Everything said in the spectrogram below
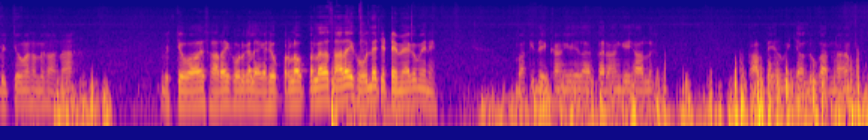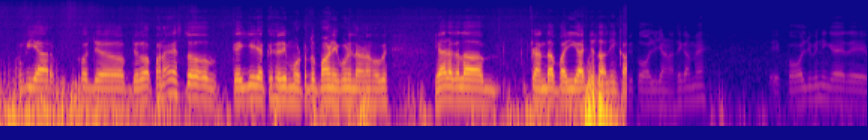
ਵਿੱਚੋਂ ਮੈਂ ਤੁਹਾਨੂੰ ਦਿਖਾਣਾ ਵਿੱਚੋਂ ਆ ਸਾਰਾ ਹੀ ਖੋਲ ਕੇ ਲੈ ਗਿਆ ਸੀ। ਉੱਪਰਲਾ ਉੱਪਰਲਾ ਤਾਂ ਸਾਰਾ ਹੀ ਖੋਲ ਲਿਆ ਚਿੱਟੇ ਮਹਿਕਮੇ ਨੇ। ਬਾਕੀ ਦੇਖਾਂਗੇ ਇਹਦਾ ਕਰਾਂਗੇ ਹੱਲ। ਕਰਦੇ ਇਹਨੂੰ ਵੀ ਚਾਲੂ ਕਰਨਾ। ਕਿਉਂਕਿ ਯਾਰ, ਕੁਝ ਜਦੋਂ ਆਪਾਂ ਨਾ ਇਸ ਤੋਂ ਕਹੀਏ ਜਾਂ ਕਿਸੇ ਦੀ ਮੋਟਰ ਤੋਂ ਪਾਣੀ ਪੂਣੀ ਲੈਣਾ ਹੋਵੇ, ਯਾਰ ਅਗਲਾ ਕਹਿੰਦਾ ਭਾਈ ਅੱਜ ਲਾ ਲਈ ਕਾਲਜ ਜਾਣਾ ਸੀਗਾ ਮੈਂ। ਤੇ ਕਾਲਜ ਵੀ ਨਹੀਂ ਗਏ ਤੇ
